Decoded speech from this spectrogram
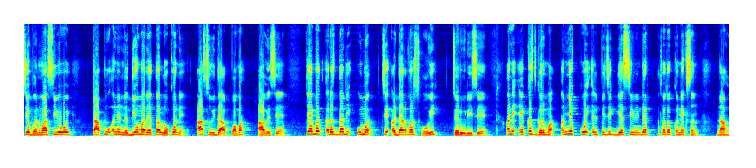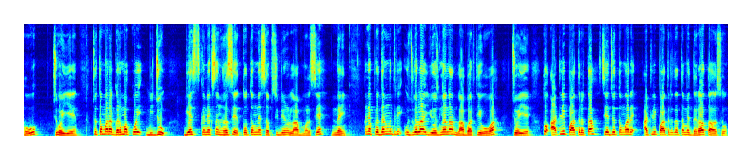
જે વનવાસીઓ હોય, ટાપુ અને નદીઓમાં રહેતા લોકોને આ સુવિધા આપવામાં આવે છે. ત્યારબાદ અરજદારી ઉંમર જે અઢાર વર્ષ હોવી જરૂરી છે. અને એક જ ઘરમાં અન્ય કોઈ એલપીજી ગેસ સિલિન્ડર અથવા તો કનેક્શન ના હોવું જોઈએ. જો તમારા ઘરમાં કોઈ બીજું ગેસ કનેક્શન હશે, તો તમને સબસિડીનો લાભ મળશે નહીં. અને પ્રધાનમંત્રી ઉજ્જવલા યોજનાના લાભાર્થી હોવા જોઈએ. તો આટલી પાત્રતા છે, જો તમારે આટલી પાત્રતા તમે ધરાવતા હશો,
